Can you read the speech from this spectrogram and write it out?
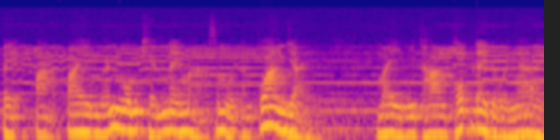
เปะปากไปเหมือนงมเข็มในมหาสมุทรอันกว้างใหญ่ ไม่มีทางพบได้โดยง่าย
